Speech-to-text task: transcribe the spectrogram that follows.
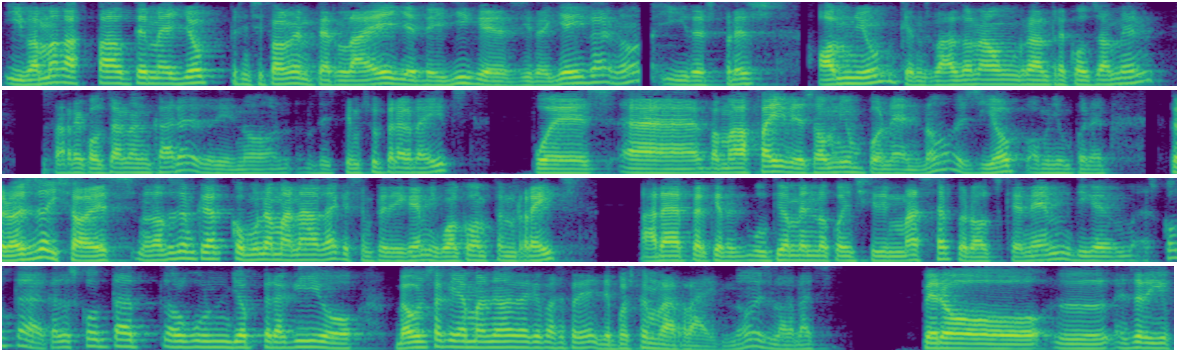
I vam agafar el tema llop principalment per la ella de lligues i de Lleida, no? I després Òmnium, que ens va donar un gran recolzament, està recolzant encara, és a dir, no, ens estem superagraïts, pues, eh, vam agafar i és Òmnium Ponent, no? És Job, Òmnium Ponent. Però és això, és, nosaltres hem creat com una manada, que sempre diguem, igual com fem raids, ara perquè últimament no coincidim massa, però els que anem, diguem, escolta, que has escoltat algun lloc per aquí o veus aquella manada que passa per allà, i després fem la raid, no? És la gràcia. Però, és a dir,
